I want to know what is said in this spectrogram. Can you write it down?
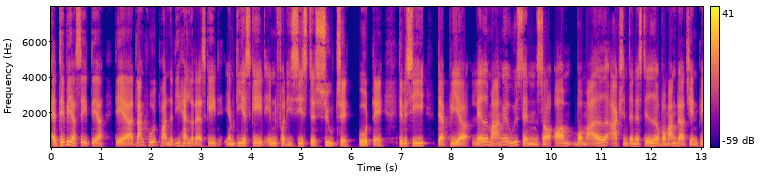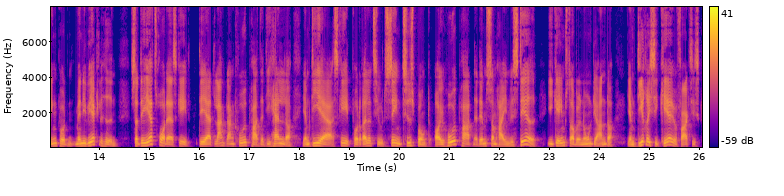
at det vi har set der, det er, at langt hovedparten af de handler, der er sket, jamen de er sket inden for de sidste 7 til 8 dage. Det vil sige, der bliver lavet mange udsendelser om, hvor meget aktien den er steget, og hvor mange der har tjent penge på den. Men i virkeligheden, så det jeg tror, der er sket, det er, at langt, langt hovedparten af de handler, jamen de er sket på et relativt sent tidspunkt, og i hovedparten af dem, som har investeret i GameStop eller nogle af de andre, jamen de risikerer jo faktisk,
